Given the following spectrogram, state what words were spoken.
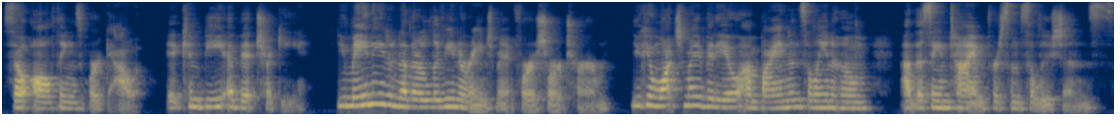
so all things work out. It can be a bit tricky. You may need another living arrangement for a short term. You can watch my video on buying and selling a home at the same time for some solutions.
